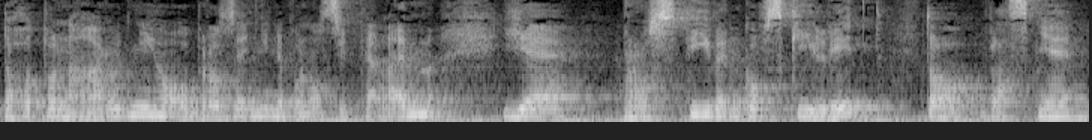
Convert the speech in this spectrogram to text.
tohoto národního obrození nebo nositelem je prostý venkovský lid, to vlastně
